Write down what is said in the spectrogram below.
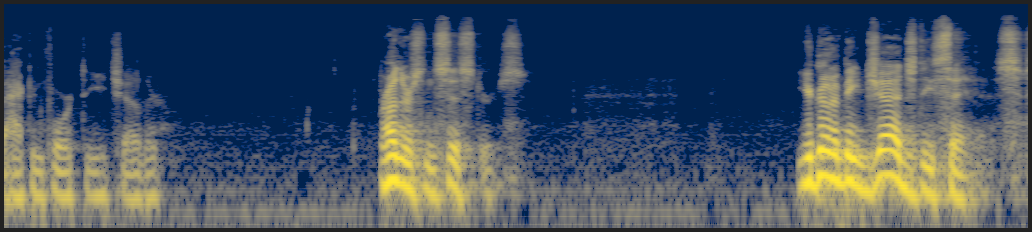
Back and forth to each other. Brothers and sisters, you're going to be judged, he says.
